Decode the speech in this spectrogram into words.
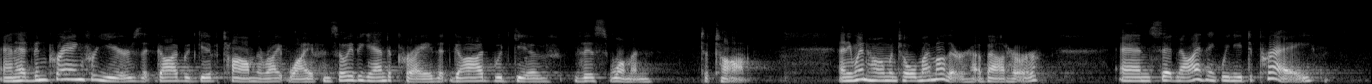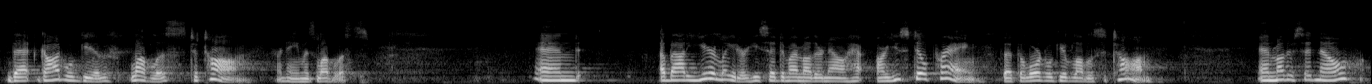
and had been praying for years that God would give Tom the right wife. And so he began to pray that God would give this woman to Tom. And he went home and told my mother about her and said, Now I think we need to pray that God will give Lovelace to Tom. Her name is Lovelace. And about a year later, he said to my mother, Now, are you still praying that the Lord will give Lovelace to Tom? And mother said, No,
